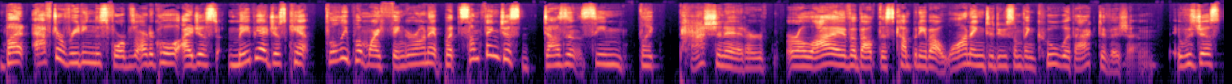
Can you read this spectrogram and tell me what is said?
But after reading this Forbes article, I just, maybe I just can't fully put my finger on it, but something just doesn't seem like passionate or, or alive about this company about wanting to do something cool with Activision. It was just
